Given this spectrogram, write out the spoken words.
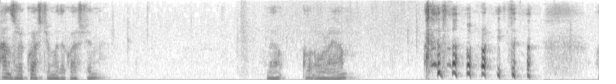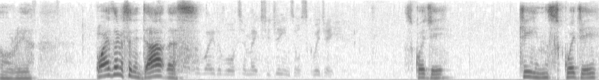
answer a question with a question? No, I don't know where I am. oh, Rhea. Why is everything in darkness? The way the water makes your jeans all squidgy. Squidgy. Jeans, squidgy.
